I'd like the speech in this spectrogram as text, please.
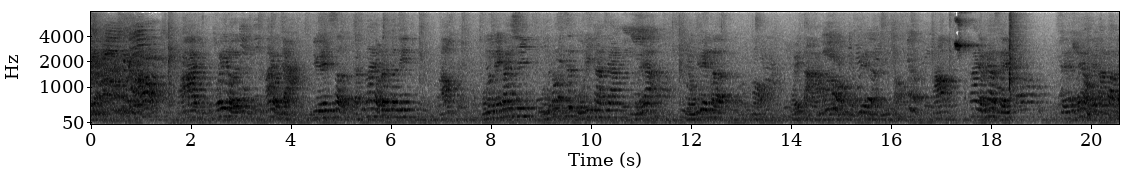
讲。好，来，所以有他有讲约瑟，表示他有认真听。好，我们没关系，我们都只是鼓励大家怎么样，踊跃的哦回答，哦踊跃的举手。好，那有没有谁？谁没有回答到的？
